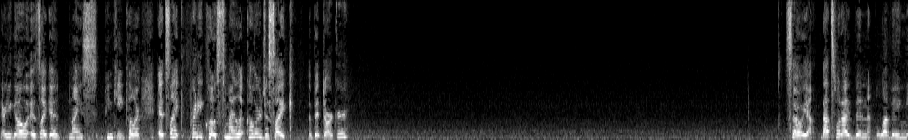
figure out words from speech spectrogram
there you go. It's like a nice pinky color. It's like pretty close to my lip color, just like a bit darker. So yeah, that's what I've been loving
